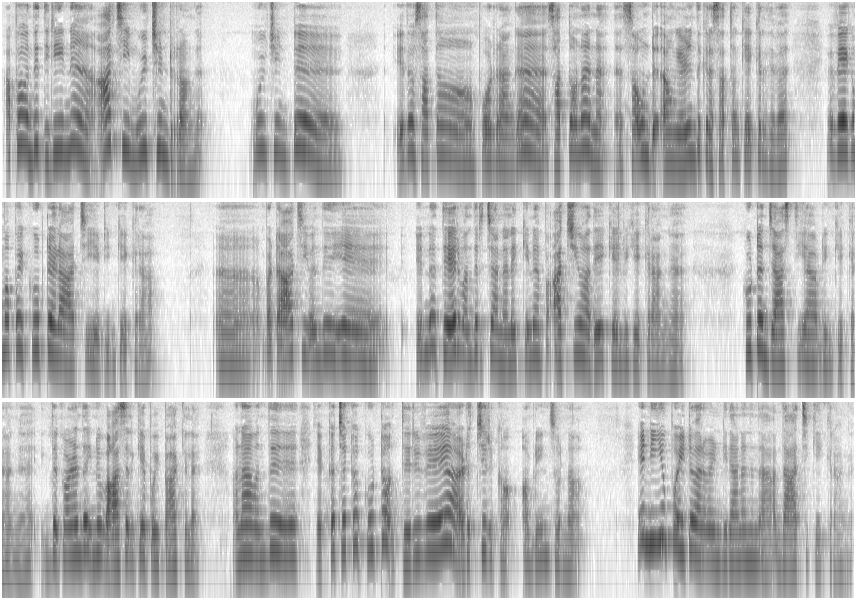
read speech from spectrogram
அப்போ வந்து திடீர்னு ஆச்சி முழிச்சுன்றாங்க முழிச்சுன்ட்டு ஏதோ சத்தம் போடுறாங்க. சத்தம்னா என்ன? சவுண்டு அவங்க எழுந்துக்கிற சத்தம் கேட்குறது இவ. இவ வேகமாக போய் கூப்பிட்டேல ஆச்சி அப்படின்னு கேட்குறா. பட் ஆச்சி வந்து ஏ என்ன தேர் வந்துருச்சா நிலைக்குன்னு? ஆச்சியும் அதே கேள்வி கேட்குறாங்க. கூட்டம் ஜாஸ்தியா அப்படின்னு கேட்குறாங்க இந்த குழந்தை இன்னும் வாசலுக்கே போய் பார்க்கல ஆனால் வந்து எக்கச்சக்க கூட்டம் தெருவே அடைச்சிருக்கான் அப்படின்னு சொன்னான் ஏ நீயும் போயிட்டு வர வேண்டியதானே அந்த அந்த ஆச்சி கேட்குறாங்க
